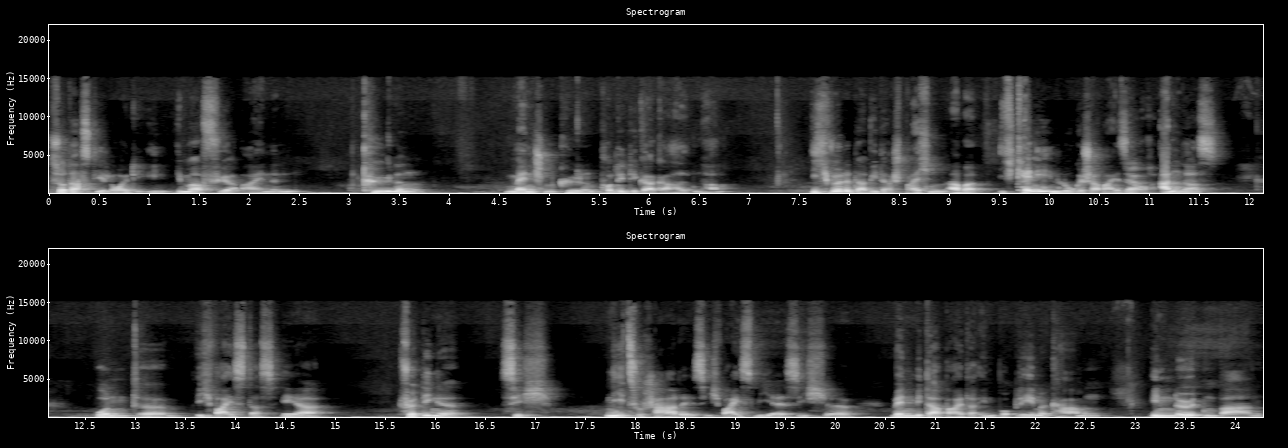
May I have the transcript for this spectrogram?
sodass die Leute ihn immer für einen kühlen, menschenkühlen Politiker gehalten haben. Ich würde da widersprechen, aber ich kenne ihn logischerweise ja. auch anders und äh, ich weiß, dass er für Dinge sich nie zu schade ist. Ich weiß, wie er sich, äh, wenn Mitarbeiter in Probleme kamen, in Nöten waren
